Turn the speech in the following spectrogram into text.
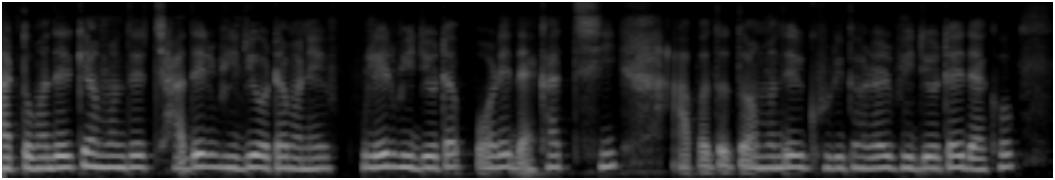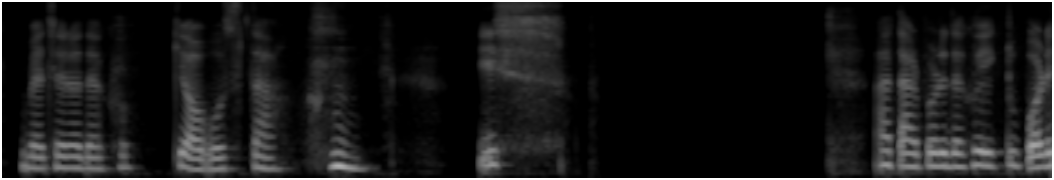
আর তোমাদেরকে আমাদের ছাদের ভিডিওটা মানে ফুলের ভিডিওটা পরে দেখাচ্ছি। আপাতত আমাদের ঘুড়ি ধরার ভিডিওটাই দেখো। বেচারা দেখো কি অবস্থা। ইস। আর তারপরে দেখো একটু পরে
